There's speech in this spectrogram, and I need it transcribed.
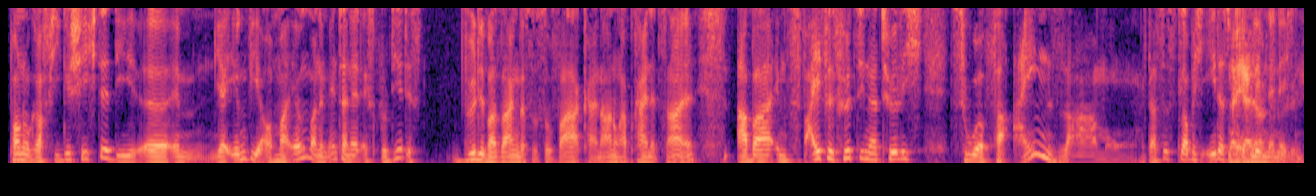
Pornografie-Geschichte, die äh, im, ja irgendwie auch mal irgendwann im Internet explodiert ist, würde mal sagen, dass es so war. Keine Ahnung, habe keine Zahlen. Aber im Zweifel führt sie natürlich zur Vereinsamung. Das ist, glaube ich, eh das naja, Problem der nächsten.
